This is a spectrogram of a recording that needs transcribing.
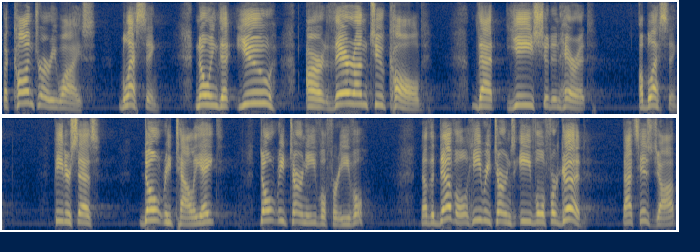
but contrariwise, blessing, knowing that you are thereunto called, that ye should inherit a blessing. Peter says, Don't retaliate. don't return evil for evil. Now, the devil, he returns evil for good. That's his job.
